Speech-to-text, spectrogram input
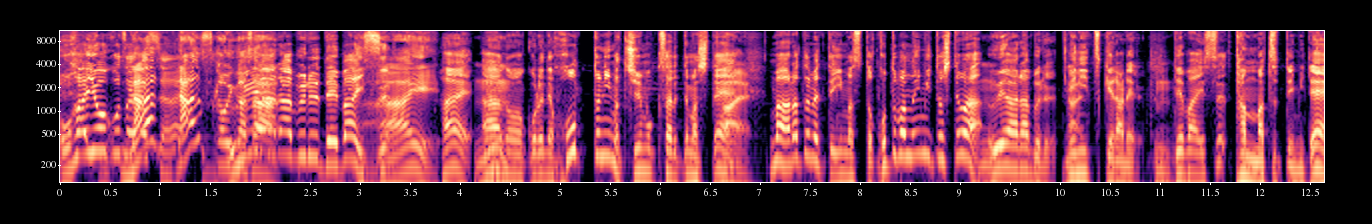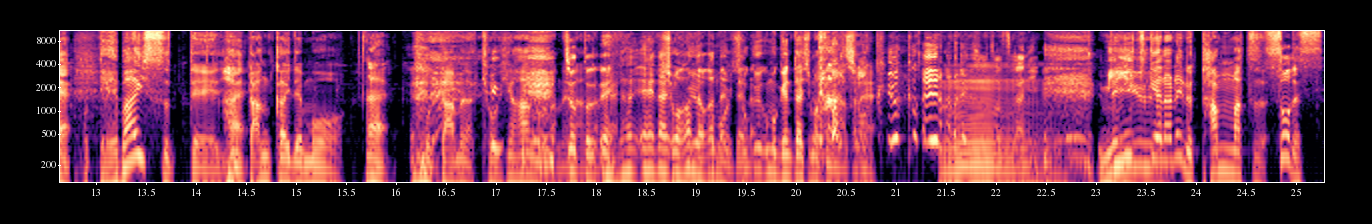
おはようございますじゃない。なんすかウェ及川さん。アラブルデバイス。はい。はい、うん。あのこれね本当に今注目されてまして、はい。まあ改めて言いますと言葉の意味としては、うん。ウェアラブルはい身につけられる、うんデバイス端末って意味で、デバイスって段階でもうはい。もうダメだ拒否反応だね ちょっとえなんかね。なえなわかんないわかんないみたいな。食欲も減退しますねなんか 食ね欲はいらないですよさすがに。うん身につけられる端末。そうです。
